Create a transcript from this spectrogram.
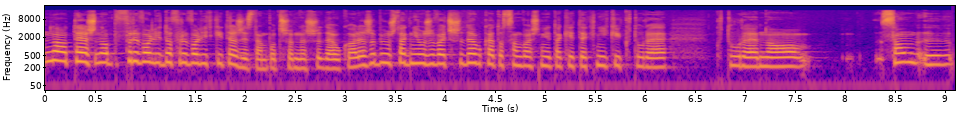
No też, no frywoli, do frywolitki też jest tam potrzebne szydełko, ale żeby już tak nie używać szydełka, to są właśnie takie techniki, które, które no są... y,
